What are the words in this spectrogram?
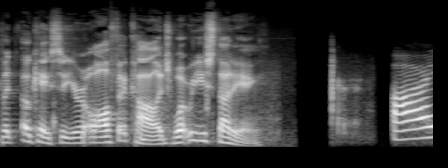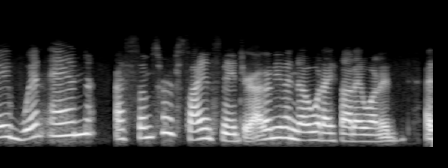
but okay, so you're off at college. What were you studying? I went in as some sort of science major. I don't even know what I thought I wanted. I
